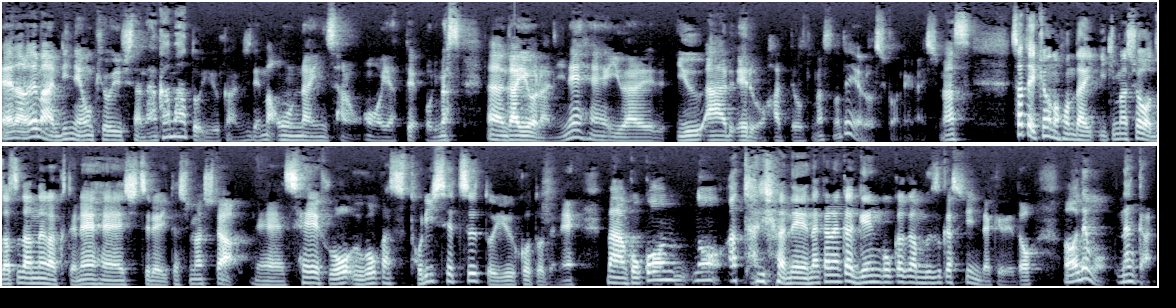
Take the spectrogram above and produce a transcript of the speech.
えーなのでまあ理念を共有した仲間という感じで、まあオンラインサロンをやっております。概要欄にね、URL, URL を貼っておきますのでよろしくお願いします。さて今日の本題行きましょう。雑談長くてね、えー失礼いたしました、えー政府を動かす取説ということでね、まあここのあたりはね、なかなか言語化が難しいんだけれど、あでもなんか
